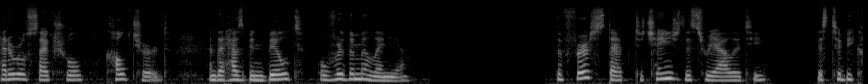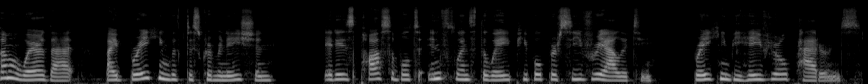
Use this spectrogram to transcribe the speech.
heterosexual, cultured, and that has been built over the millennia. The first step to change this reality is to become aware that, by breaking with discrimination, it is possible to influence the way people perceive reality, breaking behavioral patterns.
